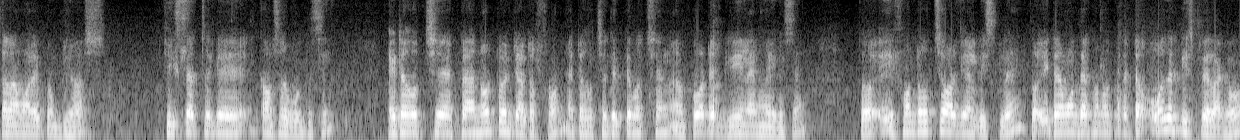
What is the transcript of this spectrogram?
সালাম আলাইকুম ভিয়াস ফিক্স ল্যাব থেকে কাউসার বলতেছি। এটা হচ্ছে একটা নোট টোয়েন্টি আল্ট্রা ফোন এটা হচ্ছে দেখতে পাচ্ছেন পুরোটা গ্রিন লাইন হয়ে গেছে। তো এই ফোনটা হচ্ছে অরিজিনাল ডিসপ্লে তো এটার মধ্যে এখন হচ্ছে একটা ওলেড ডিসপ্লে লাগাবো,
